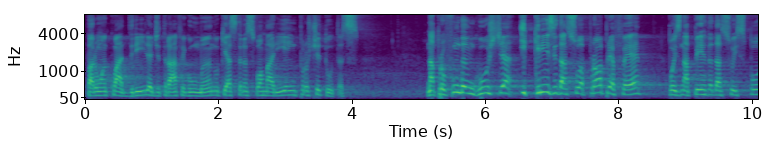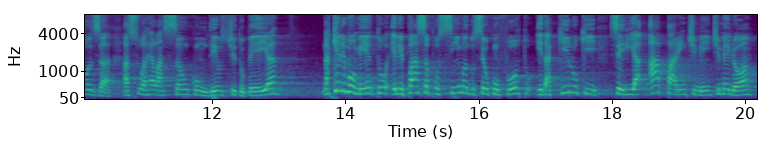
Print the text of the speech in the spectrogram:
para uma quadrilha de tráfego humano que as transformaria em prostitutas na profunda angústia e crise da sua própria fé, pois na perda da sua esposa, a sua relação com Deus titubeia. Naquele momento, ele passa por cima do seu conforto e daquilo que seria aparentemente melhor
